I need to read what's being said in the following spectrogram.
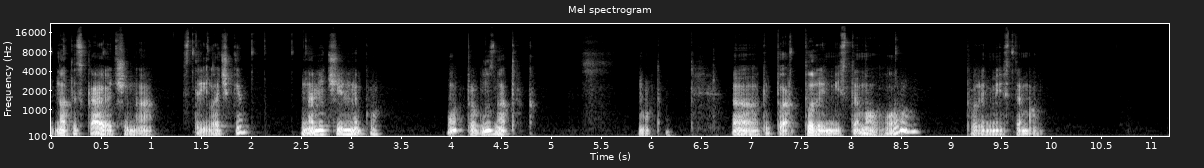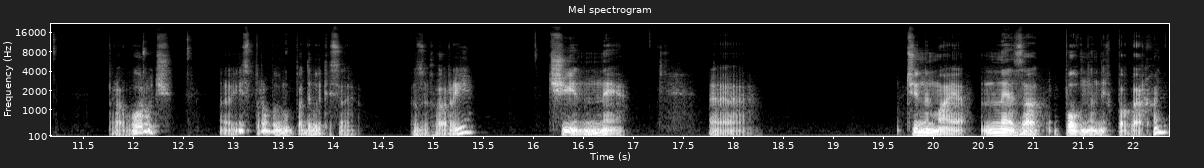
натискаючи на стрілочки на лічильнику. От приблизно так. От. Е, Тепер перемістимо вгору, перемістимо праворуч е, і спробуємо подивитися згори, чи не е, чи немає незаповнених поверхонь,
